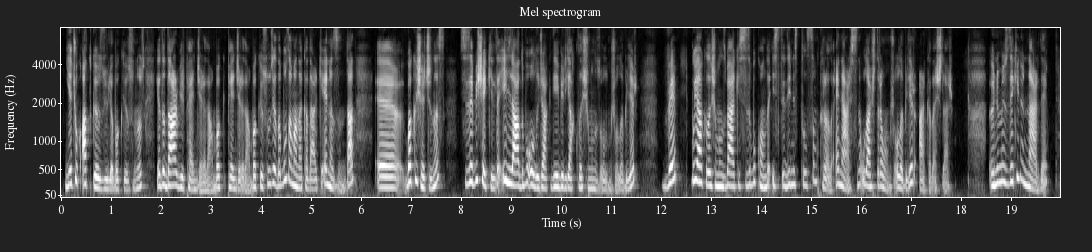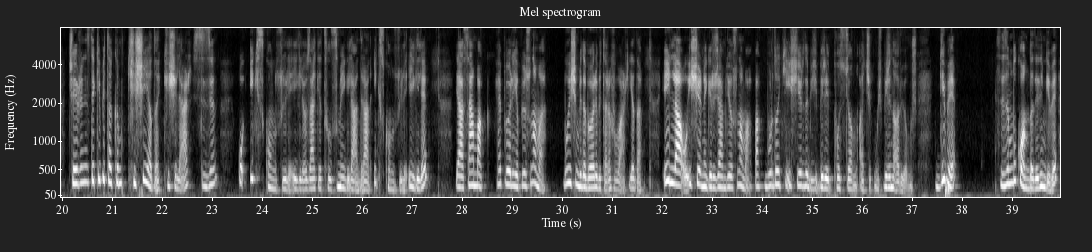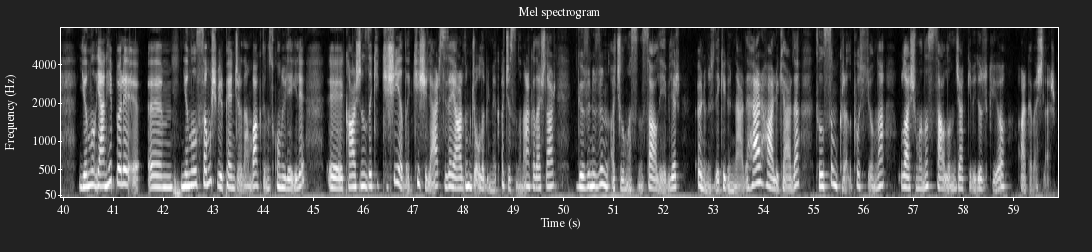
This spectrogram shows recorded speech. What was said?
ya çok at gözlüğüyle bakıyorsunuz ya da dar bir pencereden bak pencereden bakıyorsunuz ya da bu zamana kadar ki en azından e, bakış açınız size bir şekilde illa da bu olacak diye bir yaklaşımınız olmuş olabilir ve bu yaklaşımınız belki sizi bu konuda istediğiniz tılsım kralı enerjisine ulaştıramamış olabilir arkadaşlar. Önümüzdeki günlerde çevrenizdeki bir takım kişi ya da kişiler sizin o X konusuyla ilgili özellikle tılsımı ilgilendiren X konusuyla ilgili ya sen bak hep böyle yapıyorsun ama bu işin bir de böyle bir tarafı var. Ya da İlla o iş yerine gireceğim diyorsun ama bak buradaki iş yeri de bir, biri pozisyon açıkmış, birini arıyormuş gibi. Sizin bu konuda dediğim gibi yanıl yani hep böyle e, e, yanılsamış bir pencereden baktığınız konuyla ilgili e, karşınızdaki kişi ya da kişiler size yardımcı olabilmek açısından arkadaşlar gözünüzün açılmasını sağlayabilir önümüzdeki günlerde. Her halükarda tılsım kralı pozisyonuna ulaşmanız sağlanacak gibi gözüküyor arkadaşlar.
